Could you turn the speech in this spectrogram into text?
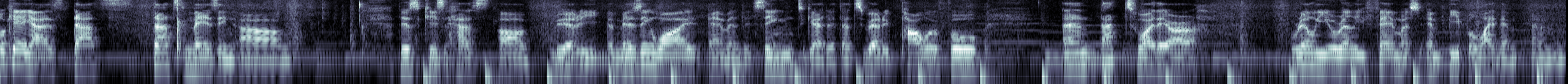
Okay guys, that's that's amazing. Um, this kid has a very amazing voice and when they sing together that's very powerful. And that's why they are really really famous and people like them. And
